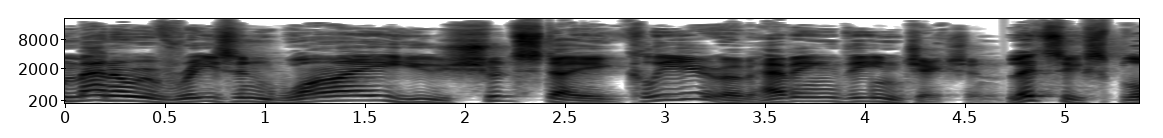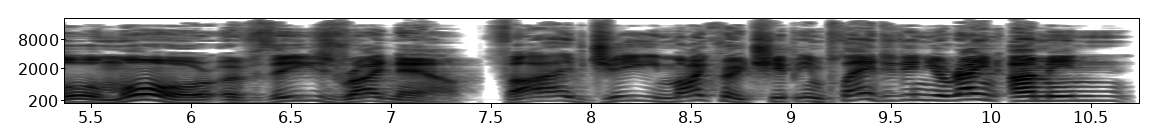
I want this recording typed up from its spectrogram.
manner of reason why you should stay clear of having the injection. Let's explore more of these right now. 5G microchip implanted in your brain, I mean,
